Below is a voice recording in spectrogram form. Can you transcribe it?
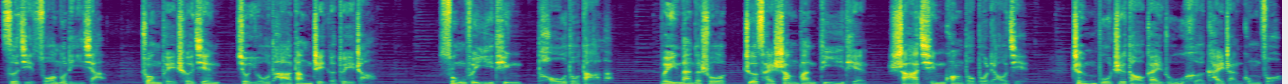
自己琢磨了一下，装配车间就由他当这个队长。”宋飞一听，头都大了，为难地说：“这才上班第一天。”啥情况都不了解，真不知道该如何开展工作。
